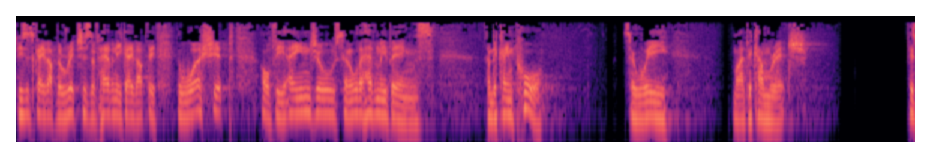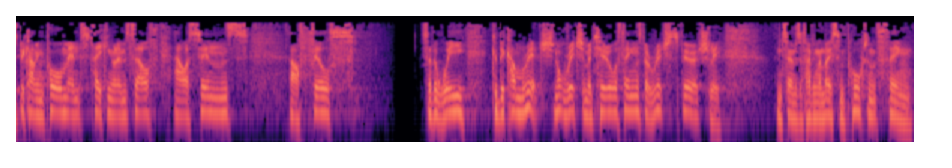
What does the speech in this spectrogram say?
Jesus gave up the riches of heaven, he gave up the, the worship of the angels and all the heavenly beings, and became poor, so we might become rich. His becoming poor meant taking on himself our sins, our filth, so that we could become rich. Not rich in material things, but rich spiritually, in terms of having the most important thing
